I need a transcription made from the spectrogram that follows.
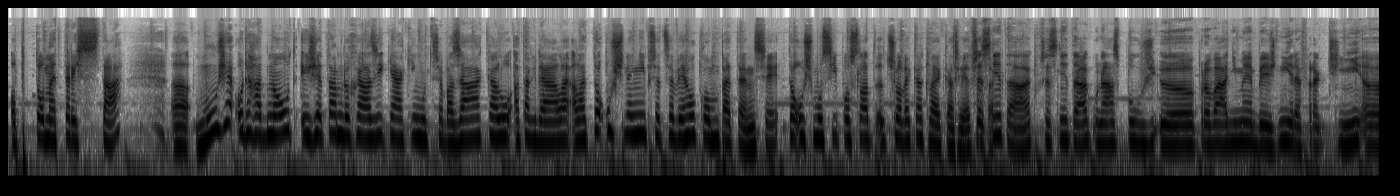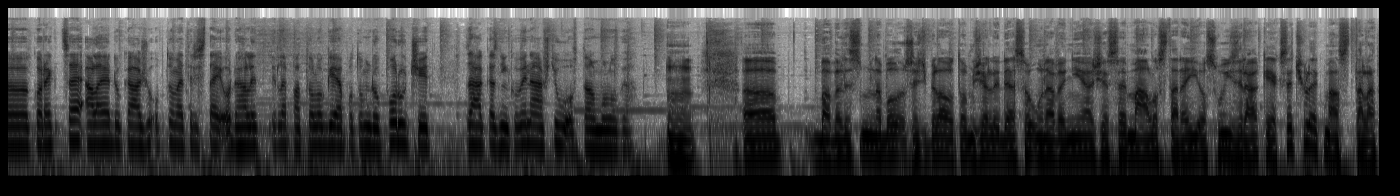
optometrista, uh, může odhadnout i, že tam dochází k nějakému třeba zákalu a tak dále, ale to už není přece v jeho kompetenci, to už musí poslat člověka k lékaři. Přesně tak? tak, přesně tak. U nás použi- uh, provádíme běžný refrakční uh, korekce, ale dokážu optometrista i odhalit tyhle patologie a potom doporučit zákazníkovi návštěvu oftalmologa. Uh-huh. Uh, bavili jsme, nebo řeč byla o tom, že lidé jsou unavení a že se málo starají o svůj zrak. Jak se člověk má starat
